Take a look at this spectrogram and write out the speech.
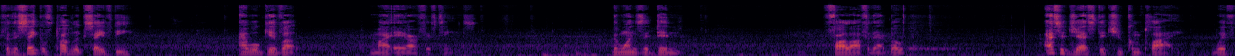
For the sake of public safety, I will give up my AR 15s. The ones that didn't fall off of that boat. I suggest that you comply with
